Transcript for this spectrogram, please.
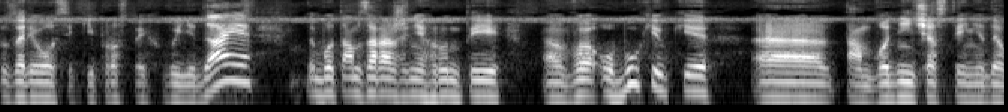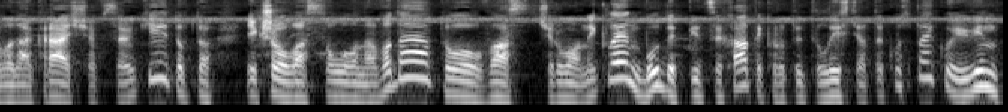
фузаріоз, який просто їх виїдає, бо там заражені ґрунти. В обухівки е, там в одній частині, де вода краща, все окей. Тобто, якщо у вас солона вода, то у вас червоний клен буде підсихати, крутити листя в таку спеку, і він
